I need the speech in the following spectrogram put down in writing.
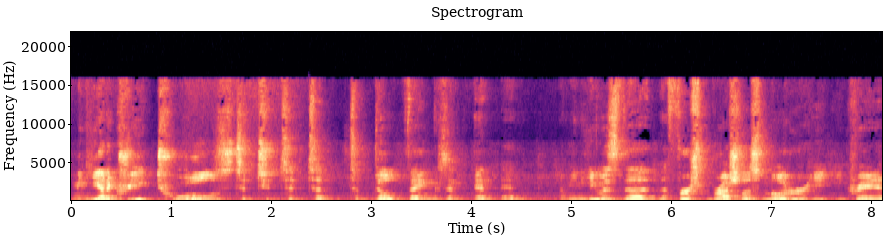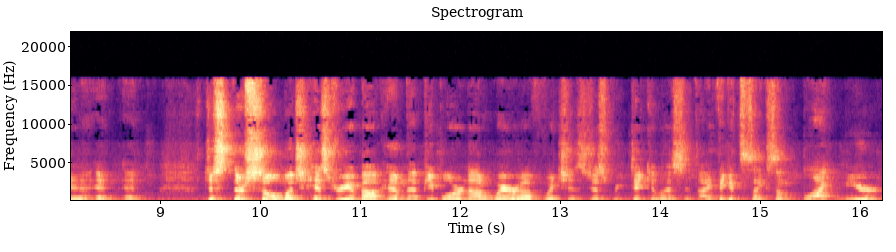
I mean he had to create tools to to, to, to, to build things. And, and and I mean he was the the first brushless motor he, he created. And and just there's so much history about him that people are not aware of which is just ridiculous. I think it's like some black mirror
